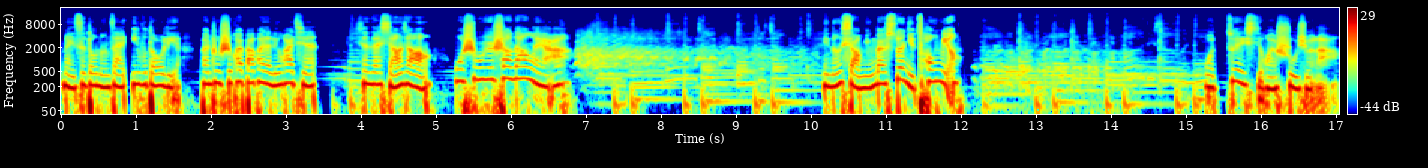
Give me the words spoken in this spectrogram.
每次都能在衣服兜里翻出十块八块的零花钱。现在想想。”我是不是上当了呀？你能想明白，算你聪明。我最喜欢数学了，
